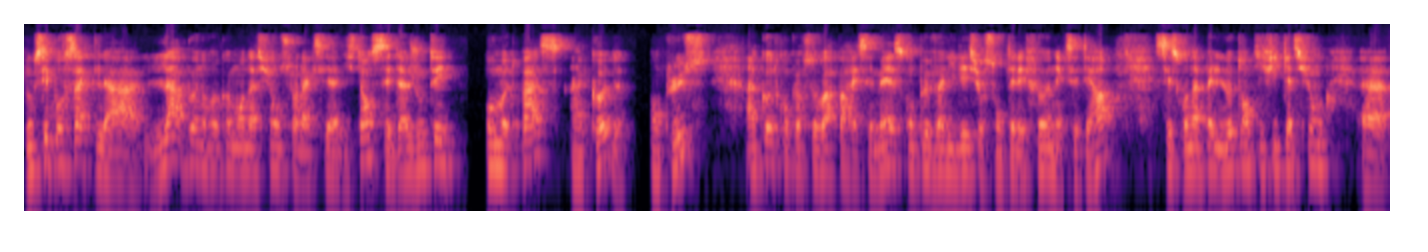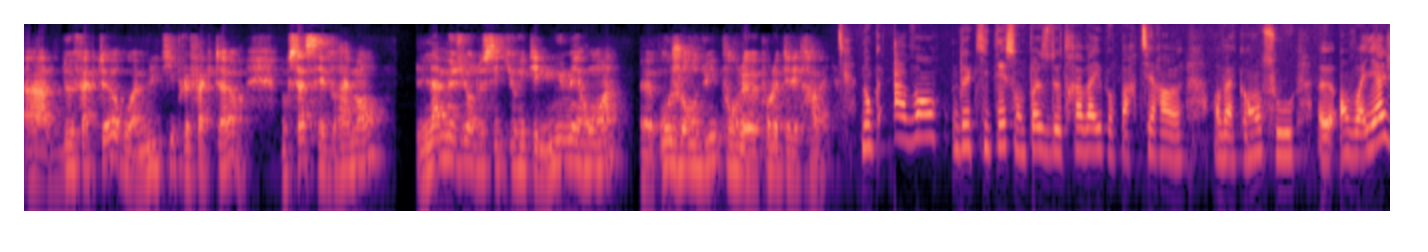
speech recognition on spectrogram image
Donc, c'est pour ça que la, la bonne recommandation sur l'accès à distance, c'est d'ajouter au mot de passe un code en plus, un code qu'on peut recevoir par SMS, qu'on peut valider sur son téléphone, etc. C'est ce qu'on appelle l'authentification euh, à deux facteurs ou à multiples facteurs. Donc ça, c'est vraiment la mesure de sécurité numéro un euh, aujourd'hui pour le, pour le télétravail. Donc avant de quitter son poste de travail pour partir euh, en vacances ou en voyage,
